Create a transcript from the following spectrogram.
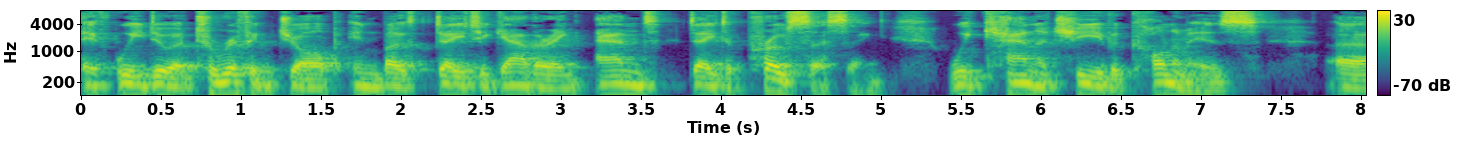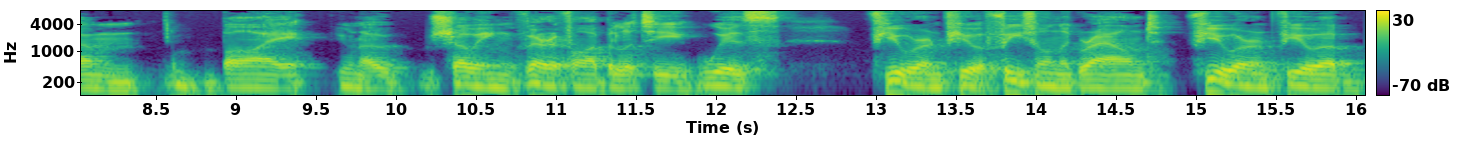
if we do a terrific job in both data gathering and data processing, we can achieve economies um, by you know showing verifiability with fewer and fewer feet on the ground, fewer and fewer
